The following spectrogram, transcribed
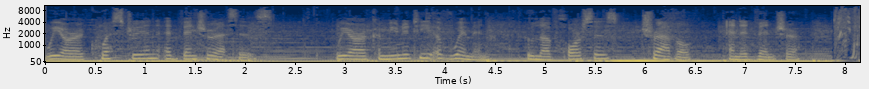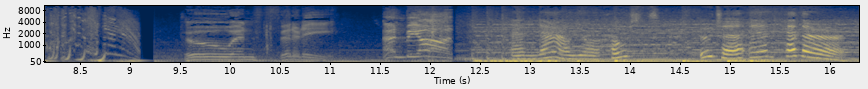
We are equestrian adventuresses. We are a community of women who love horses, travel, and adventure. To infinity and beyond! And now your hosts, Ute and Heather.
